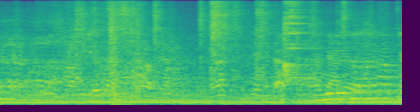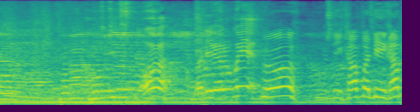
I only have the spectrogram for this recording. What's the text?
ยก็โอ้สวัสดีครับลูกพี่โอ้สวัสดีครับสวัสดีครับ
